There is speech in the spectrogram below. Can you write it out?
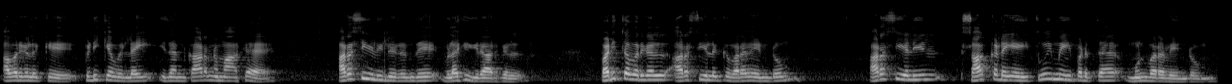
அவர்களுக்கு பிடிக்கவில்லை. இதன் காரணமாக அரசியலிலிருந்து விலகுகிறார்கள். படித்தவர்கள் அரசியலுக்கு வர வேண்டும். அரசியலில் சாக்கடையை தூய்மைப்படுத்த முன்வர வேண்டும்.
